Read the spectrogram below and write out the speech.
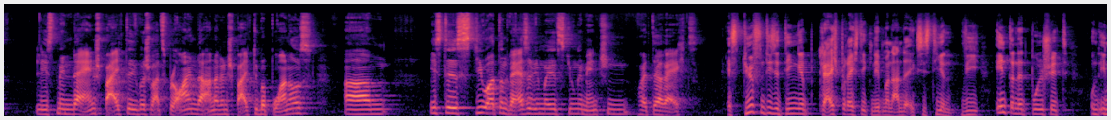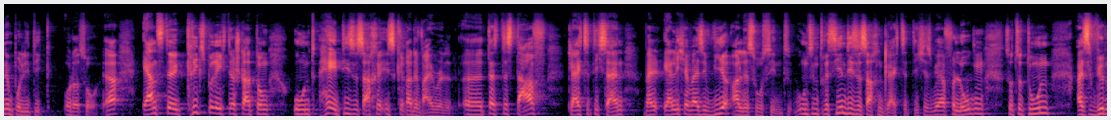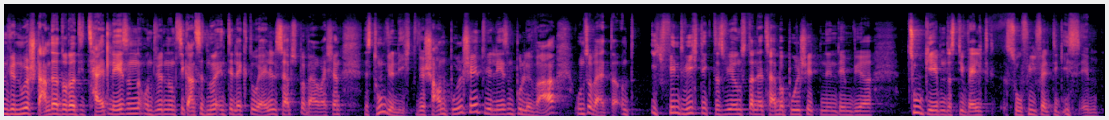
liest man in der einen Spalte über Schwarz-Blau, in der anderen Spalte über Pornos. Ähm, ist das die Art und Weise, wie man jetzt junge Menschen heute erreicht? Es dürfen diese Dinge gleichberechtigt nebeneinander existieren, wie Internet-Bullshit, und Innenpolitik oder so. Ja? Ernste Kriegsberichterstattung und hey, diese Sache ist gerade viral. Äh, das, das darf gleichzeitig sein, weil ehrlicherweise wir alle so sind. Uns interessieren diese Sachen gleichzeitig. Es wäre verlogen, so zu tun, als würden wir nur Standard oder die Zeit lesen und würden uns die ganze Zeit nur intellektuell selbst beweihräuchern. Das tun wir nicht. Wir schauen Bullshit, wir lesen Boulevard und so weiter. Und ich finde wichtig, dass wir uns da nicht selber bullshitten, indem wir zugeben, dass die Welt so vielfältig ist eben.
